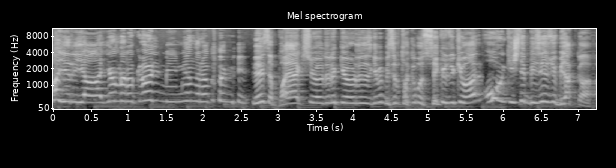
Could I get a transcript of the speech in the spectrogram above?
Hayır ya yanarak ölmeyeyim. Yanarak ölmeyeyim. Neyse bayağı kişi öldürdük gördüğünüz gibi. Bizim takımımız 802 var. 10 kişi de bizi izliyor. Bir dakika.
